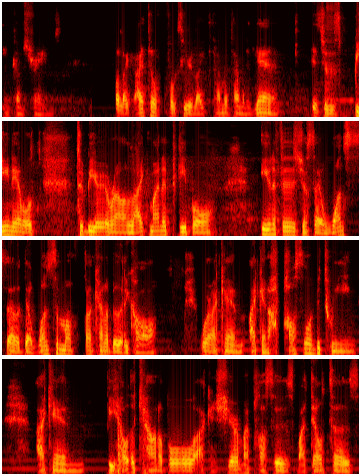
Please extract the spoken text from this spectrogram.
income streams. But like I tell folks here, like time and time and again, it's just being able to be around like-minded people even if it's just that once uh, that once a month accountability call where i can i can hustle in between i can be held accountable i can share my pluses my deltas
